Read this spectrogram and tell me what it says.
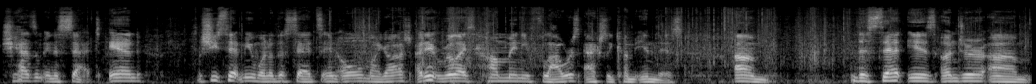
She has them in a set, and she sent me one of the sets, and oh my gosh, I didn't realize how many flowers actually come in this. Um, the set is under um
